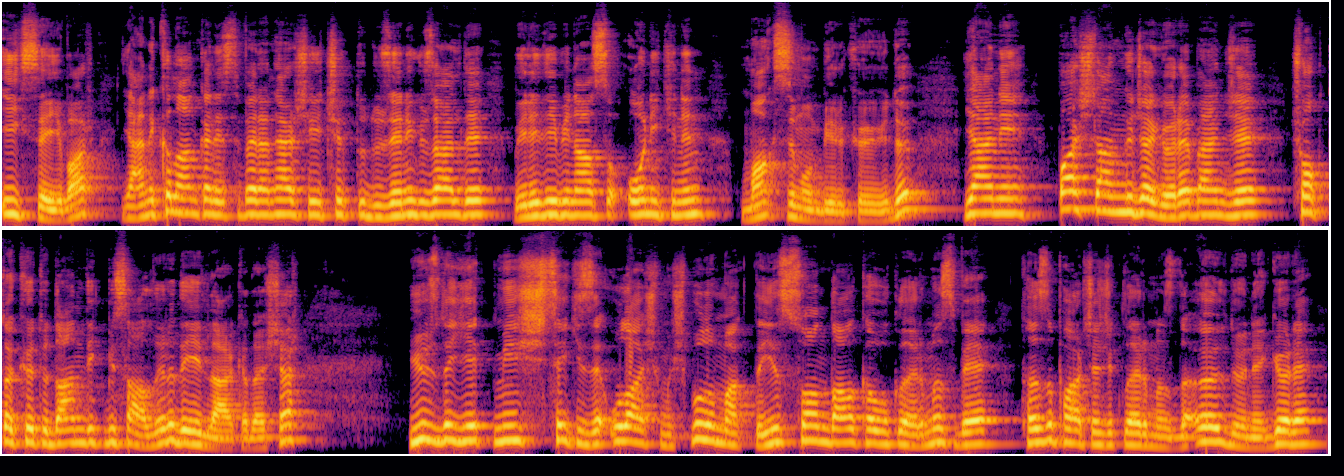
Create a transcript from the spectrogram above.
X'eyi var. Yani Klan Kalesi falan her şeyi çıktı. Düzeni güzeldi. Belediye binası 12'nin maksimum bir köyüydü. Yani başlangıca göre bence çok da kötü dandik bir saldırı değildi arkadaşlar. %78'e ulaşmış bulunmaktayız. Son dal kavuklarımız ve tazı parçacıklarımız da öldüğüne göre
